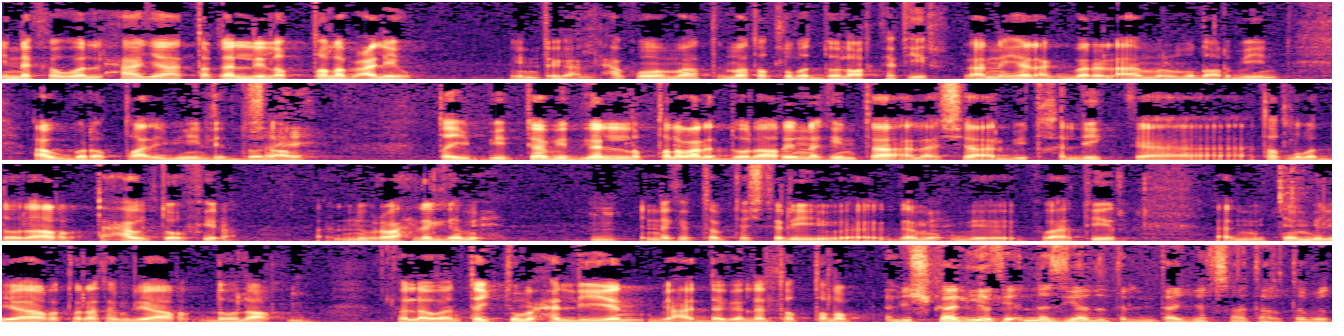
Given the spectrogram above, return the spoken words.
إنك اول حاجة تقلل الطلب عليه إنت الحكومة ما تطلب الدولار كثير لأن هي الأكبر الآن من المضاربين أكبر الطالبين للدولار. صحيح. طيب انت بتقلل الطلب على الدولار إنك أنت الأشياء اللي بتخليك تطلب الدولار تحاول توفرها نمرة واحد القمح. إنك أنت بتشتري قمح بفواتير 2 مليار 3 مليار دولار. م. فلو أنتجته محليا بعد قللت الطلب. الإشكالية في أن زيادة الإنتاج نفسها ترتبط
